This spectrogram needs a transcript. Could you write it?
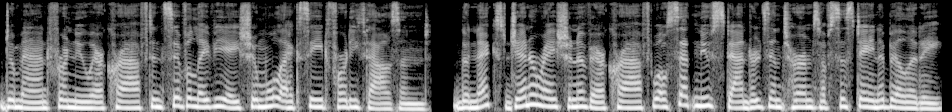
demand for new aircraft in civil aviation will exceed 40,000. The next generation of aircraft will set new standards in terms of sustainability.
